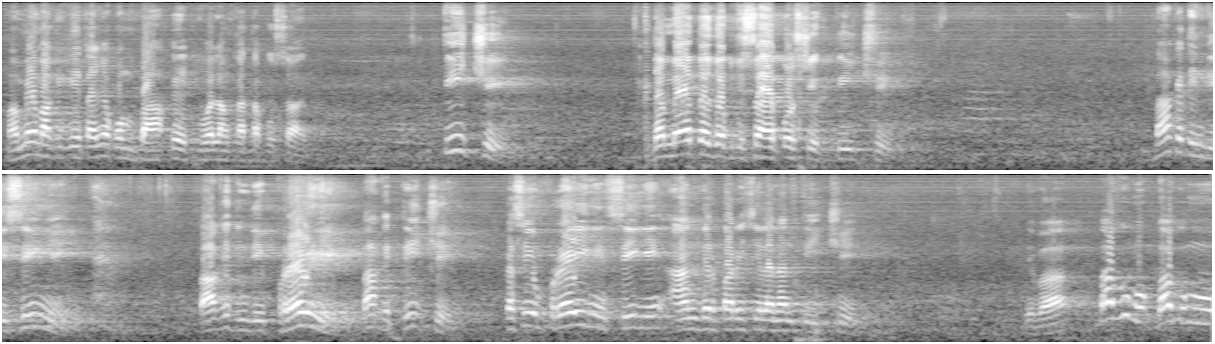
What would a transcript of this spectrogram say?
Mamaya makikita nyo kung bakit walang katapusan. Teaching. The method of discipleship, teaching. Bakit hindi singing? Bakit hindi praying? Bakit teaching? Kasi yung praying and singing, under pa rin sila ng teaching. Di ba? Bago mo, bago mo,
